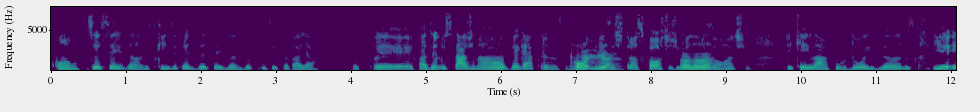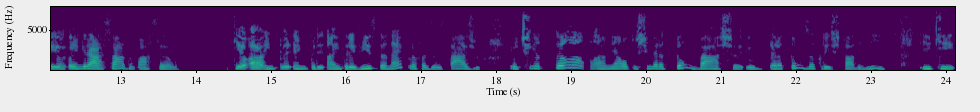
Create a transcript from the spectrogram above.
Com 16 anos, 15 para 16 anos eu comecei a trabalhar. É, fazendo estágio na Begatrans, na Olha. empresa de transporte de Belo uhum. Horizonte. Fiquei lá por dois anos. E, e é engraçado, Marcelo, que a, a entrevista, né, para fazer o estágio, eu tinha tão, a minha autoestima era tão baixa, eu era tão desacreditada em mim, e que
